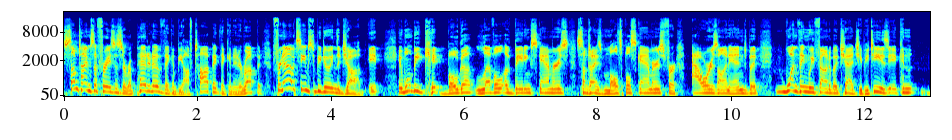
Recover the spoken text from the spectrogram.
Sometimes the phrases are repetitive. They can be off topic. They can interrupt. But for now, it seems to be doing the job. It it won't be Kitboga level of baiting scammers. Sometimes multiple scammers for hours on end. But one thing we found about ChatGPT is it can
